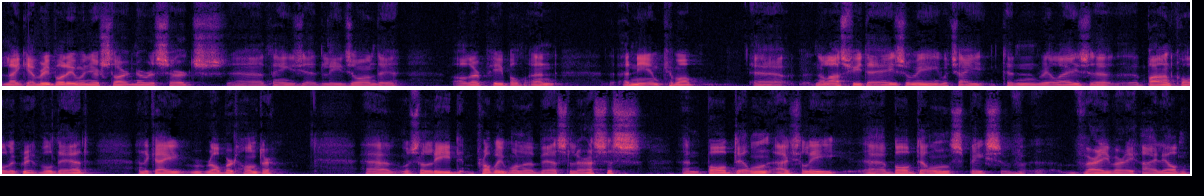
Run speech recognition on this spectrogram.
like everybody, when you're starting to research uh, things, it leads on to other people. And a name came up uh, in the last few days, we, which I didn't realise, uh, a band called the Grateful Dead, and the guy Robert Hunter uh, was the lead, probably one of the best lyricists. And Bob Dylan, actually, uh, Bob Dylan speaks very, very highly of him.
